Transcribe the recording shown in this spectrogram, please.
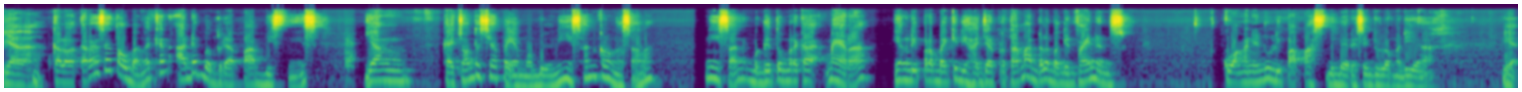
ya Kalau karena saya tahu banget kan ada beberapa bisnis yang kayak contoh siapa ya mobil Nissan kalau nggak salah. Nissan begitu mereka merah yang diperbaiki dihajar pertama adalah bagian finance. Keuangannya dulu dipapas diberesin dulu sama dia. Ya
